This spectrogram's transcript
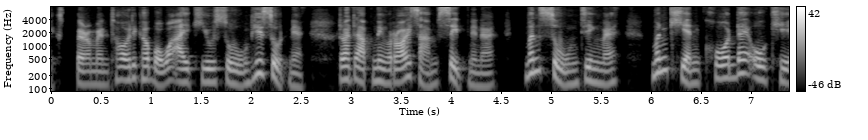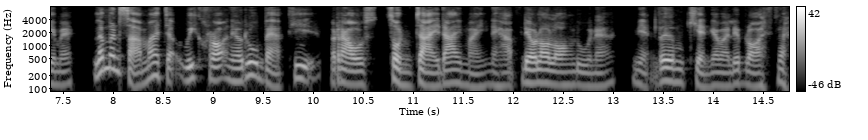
Experimental ที่เขาบอกว่า IQ สูงที่สุดเนี่ย ระดับ 130 เนี่ยนะ มันสูงจริงไหม มันเขียนโค้ดได้โอเคไหม แล้วมันสามารถจะวิเคราะห์ในรูปแบบที่เราสนใจได้ไหมนะครับ เดี๋ยวเราลองดูนะ เนี่ยเริ่มเขียนกันมาเรียบร้อยนะ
